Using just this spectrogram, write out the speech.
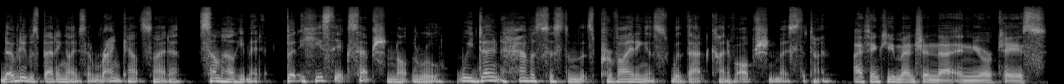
nobody was betting. He was a rank outsider. Somehow he made it. But he's the exception, not the rule. We don't have a system that's providing us with that kind of option most of the time. I think you mentioned that in your case,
